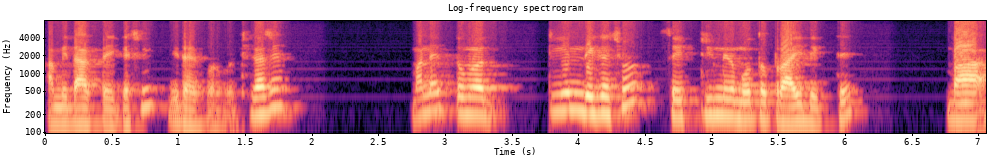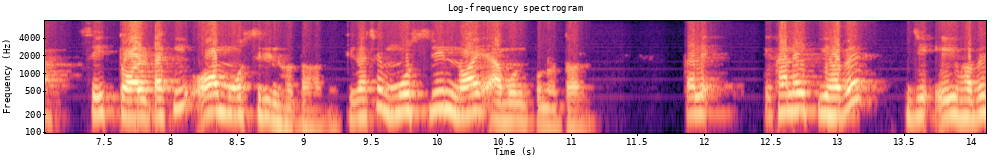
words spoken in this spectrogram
আমি দাগটা এঁকেছি, এটাই করবে, ঠিক আছে? মানে তোমরা ট্রেন দেখেছ, সেই ট্রেনের মতো প্রায় দেখতে। বা সেই তলটা কি অমসৃণ হতে হবে, ঠিক আছে? মসৃণ নয়, এমন কোনো তল। তাহলে এখানে কি হবে? যে এইভাবে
